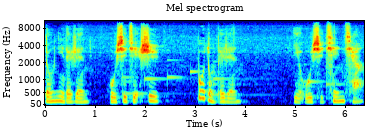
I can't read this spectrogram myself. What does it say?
懂你的人无需解释，不懂的人也无需牵强。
